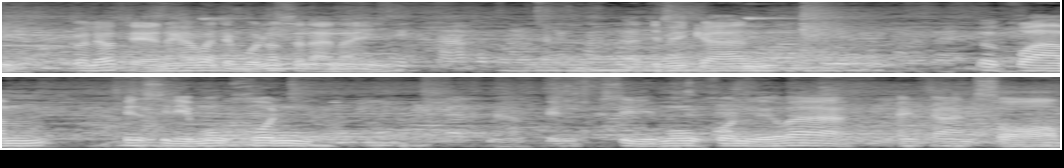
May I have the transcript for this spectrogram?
นี่ก็แล้วแต่นะครับว่าจะบนลักษณะไหน อาจจะเป็นการเพื่อความเป็นสิริมงคลเป็นสิริมงคลหรือว่าเป็นการสอบ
